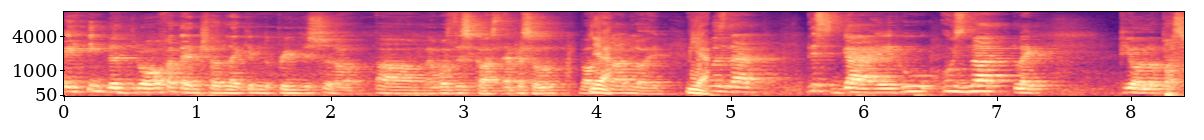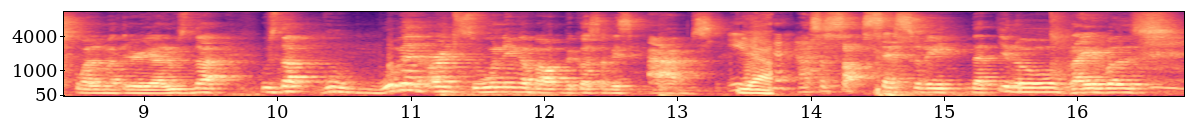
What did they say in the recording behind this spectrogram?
I think the draw of attention, like in the previous, you know, um, that was discussed episode about Yeah. John Lloyd, Yeah. was that this guy who who's not like Piolo Pascual material, who's not who's not who women aren't swooning about because of his abs, Yeah. has a success rate that you know rivals.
